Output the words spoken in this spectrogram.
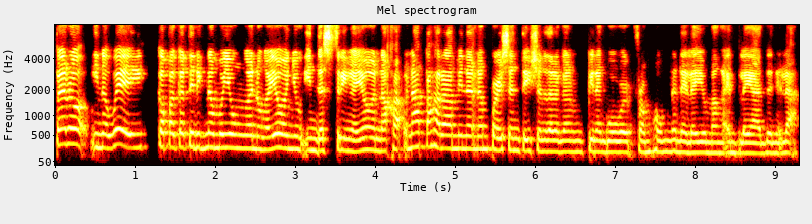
Pero in a way, kapag tinignan mo yung ano ngayon, yung industry ngayon, naka, napakarami na ng percentage na talagang pinag-work from home na nila yung mga empleyado nila.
